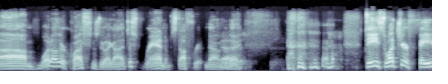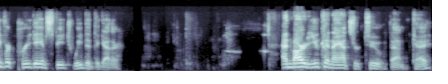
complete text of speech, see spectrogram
Um, what other questions do I got? Just random stuff written down Yeah, today. Dees, what's your favorite pregame speech we did together? And Marty, you can answer too, then, okay?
